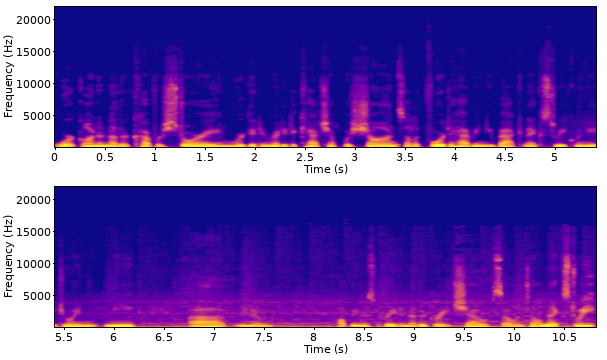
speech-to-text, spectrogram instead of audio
work on another cover story, and we're getting ready to catch up with Sean. So I look forward to having you back next week when you join me, uh, you know, helping us create another great show. So until next week,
